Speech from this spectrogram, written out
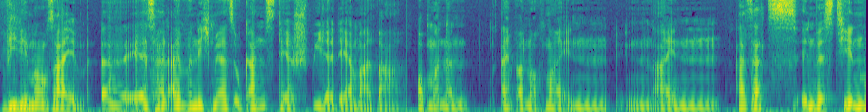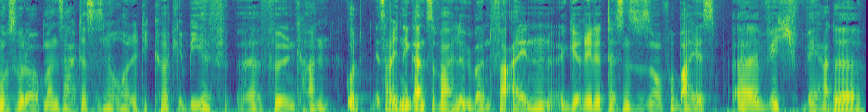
Wie dem auch sei, äh, er ist halt einfach nicht mehr so ganz der Spieler, der er mal war. Ob man dann einfach nochmal in, in einen Ersatz investieren muss oder ob man sagt, das ist eine Rolle, die Kurt Lebiel äh, füllen kann. Gut, jetzt habe ich eine ganze Weile über einen Verein geredet, dessen Saison vorbei ist. Äh, ich werde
